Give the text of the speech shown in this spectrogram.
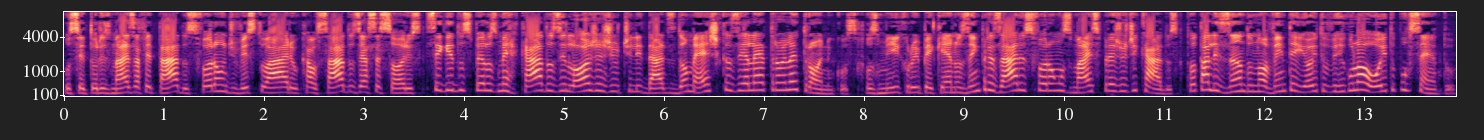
Os setores mais afetados foram de vestuário, calçado, calçados e acessórios, seguidos pelos mercados e lojas de utilidades domésticas e eletroeletrônicos. Os micro e pequenos empresários foram os mais prejudicados, totalizando 98,8%.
